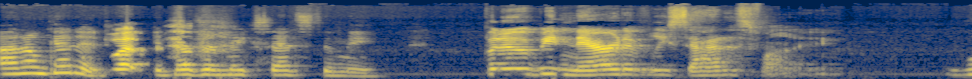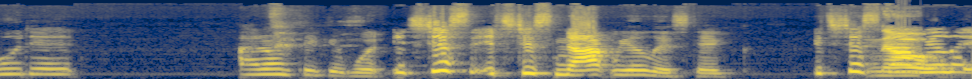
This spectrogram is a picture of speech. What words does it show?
I don't get it. But- it doesn't make sense to me. But it would be narratively satisfying. Would it? I don't think it would. It's just it's just not realistic. It's just not No. really.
